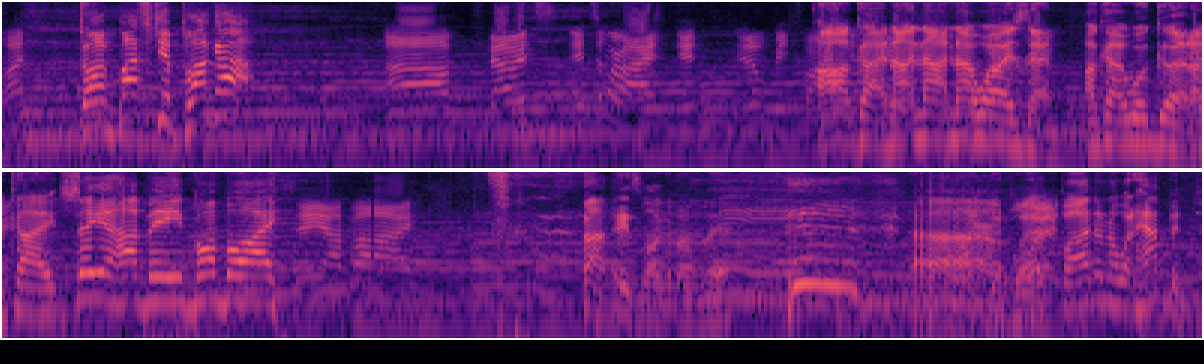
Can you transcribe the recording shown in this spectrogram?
What? Don't bust your plugger? No, it's it's all right. It it'll be fine. Okay, no, no, no worries then. Okay, we're good. Okay, see you, hubby. Bye bye. See ya. Bye. He's logging off there. Uh, good work, but I don't know what happened.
